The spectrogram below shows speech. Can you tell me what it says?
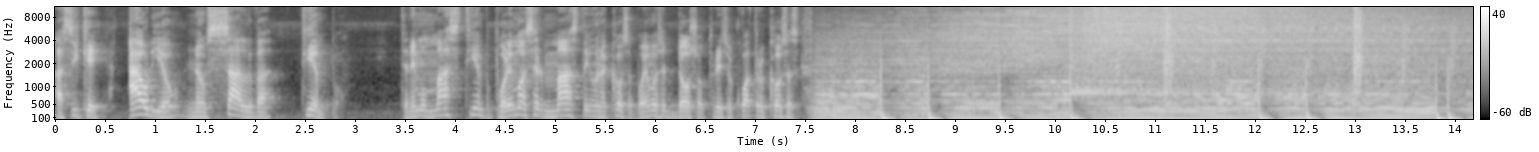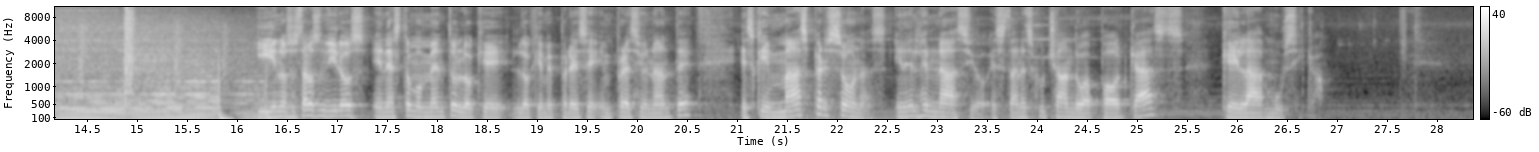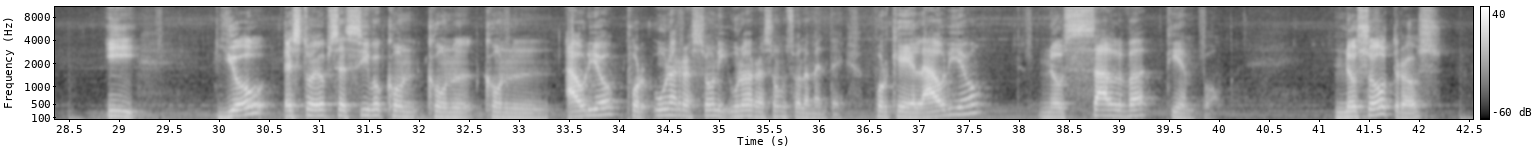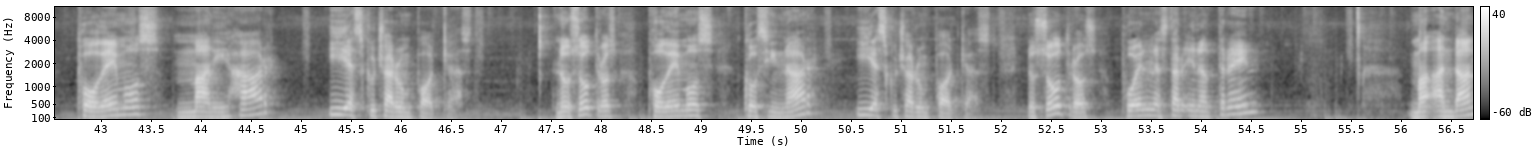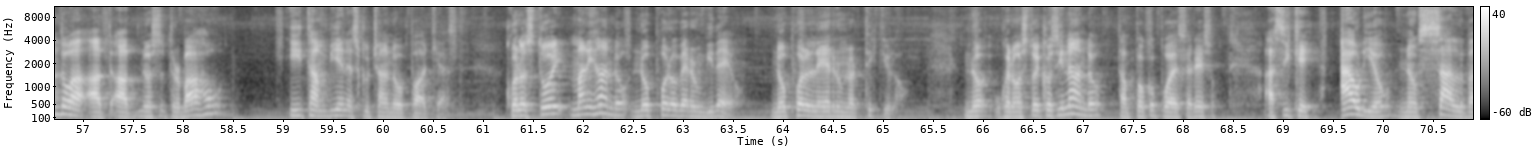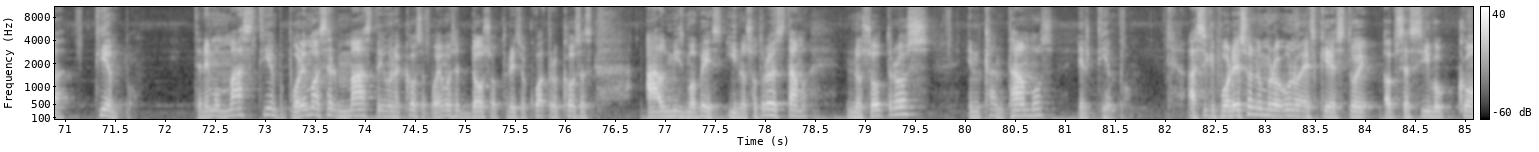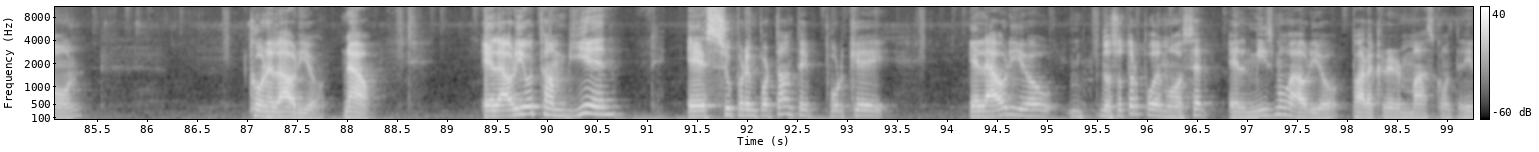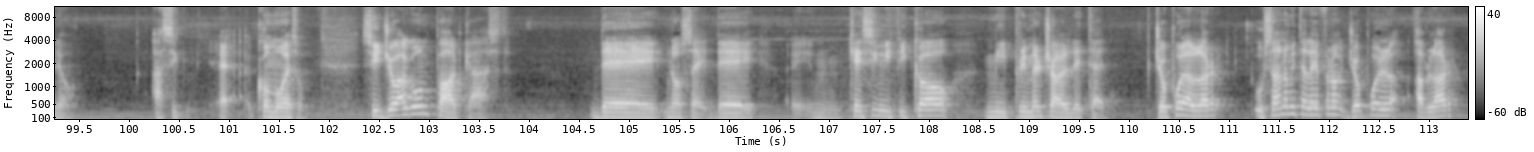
Así que audio nos salva tiempo. Tenemos más tiempo, podemos hacer más de una cosa, podemos hacer dos o tres o cuatro cosas. Y en los Estados Unidos, en este momento, lo que, lo que me parece impresionante es que más personas en el gimnasio están escuchando a podcasts que la música. Y yo estoy obsesivo con, con, audio por una razón y una razón solamente. Porque el audio nos salva tiempo. Nosotros podemos manejar y escuchar un podcast. Nosotros podemos cocinar y escuchar un podcast. Nosotros pueden estar en el tren andando a, nuestro trabajo y también escuchando podcast. Cuando estoy manejando no puedo ver un video, no puedo leer un artículo. No, cuando estoy cocinando tampoco puede ser eso. Así que audio nos salva tiempo tenemos más tiempo, podemos hacer más de una cosa, podemos hacer dos o tres o cuatro cosas al mismo vez y nosotros estamos, nosotros encantamos el tiempo. Así que por eso número uno es que estoy obsesivo con, con el audio. Now, el audio también es súper importante porque el audio, nosotros podemos hacer el mismo audio para crear más contenido. Así eh, como eso. Si yo hago un podcast de, no sé, de eh, qué significó mi primer charla de TED, yo puedo hablar, usando mi teléfono, yo puedo hablar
